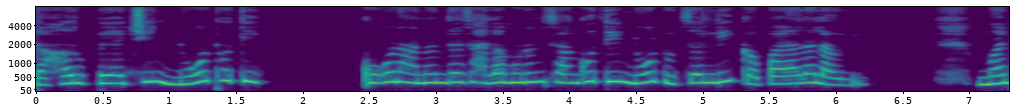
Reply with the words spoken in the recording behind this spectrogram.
दहा रुपयाची नोट होती. कोण आनंद झाला म्हणून सांगू ती नोट उचलली कपाळाला लावली. मन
